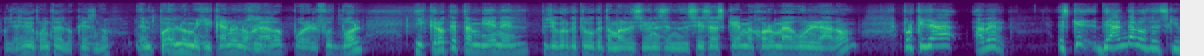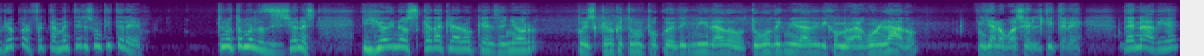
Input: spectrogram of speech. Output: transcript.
pues ya se dio cuenta de lo que es, ¿no? El pueblo mexicano enojado por el fútbol y creo que también él, pues yo creo que tuvo que tomar decisiones en decir, ¿sabes qué? Mejor me hago un lado, porque ya, a ver, es que de Anda lo describió perfectamente, eres un títere, tú no tomas las decisiones y hoy nos queda claro que el señor, pues creo que tuvo un poco de dignidad o tuvo dignidad y dijo, me hago un lado y ya no voy a ser el títere de nadie,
